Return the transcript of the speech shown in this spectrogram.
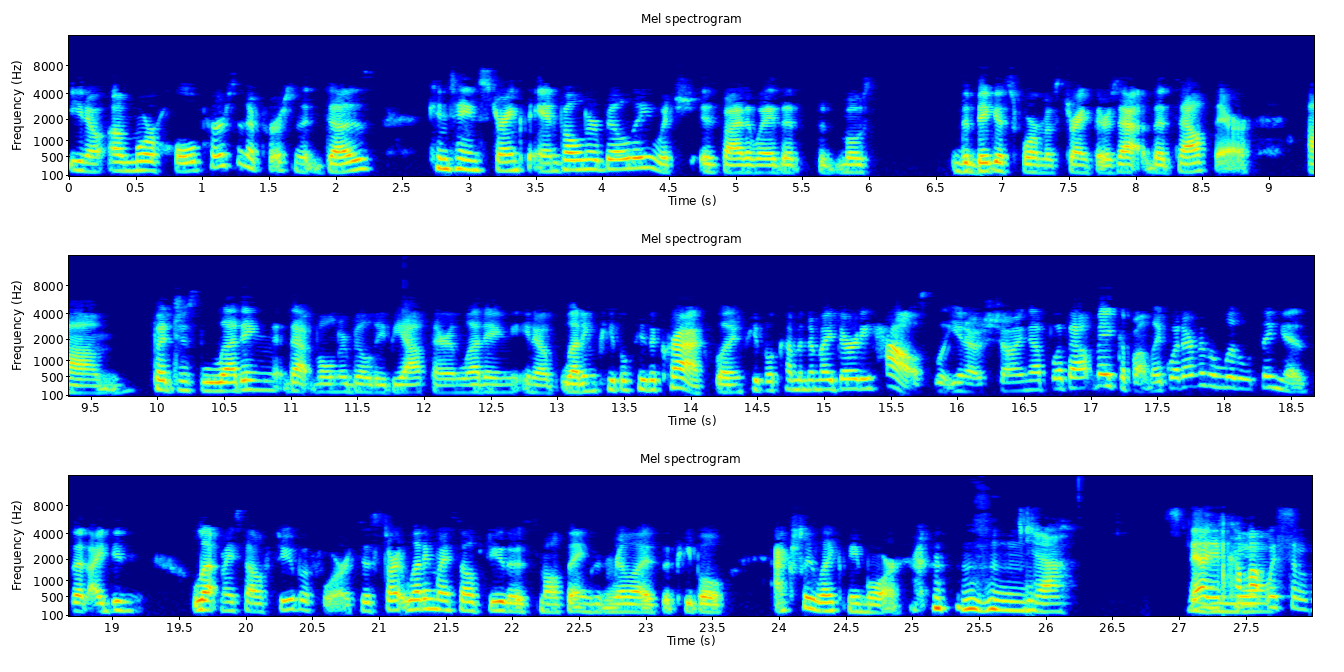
you know, a more whole person, a person that does contain strength and vulnerability, which is, by the way, that's the most, the biggest form of strength there's out, that's out there. Um, but just letting that vulnerability be out there and letting, you know, letting people see the cracks, letting people come into my dirty house, you know, showing up without makeup on, like whatever the little thing is that I didn't let myself do before to start letting myself do those small things and realize that people actually like me more. mm-hmm. Yeah. Yeah, you've come yeah. up with some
